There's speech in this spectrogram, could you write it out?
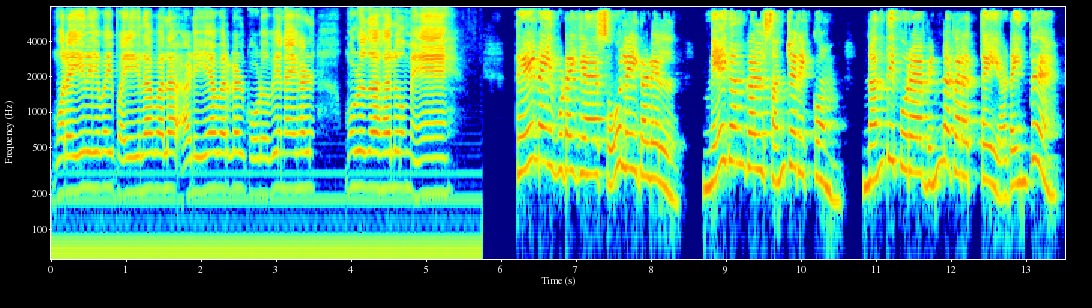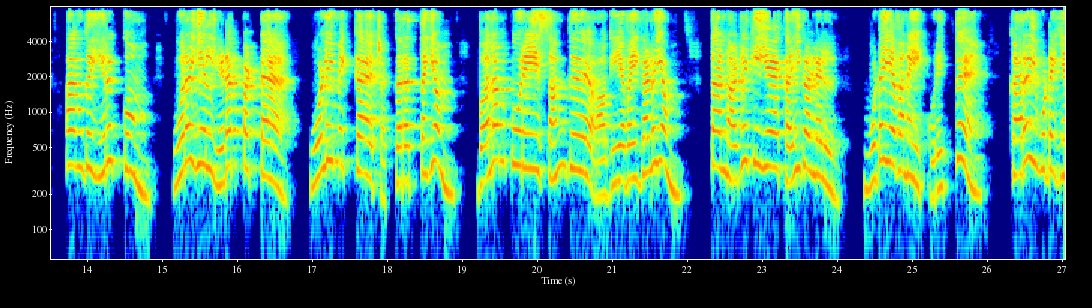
முறையில் இவை பயிலவல அடியவர்கள் கொடுவினைகள் முழுதகலுமே. தேனை உடைய சோலைகளில் மேகங்கள் சஞ்சரிக்கும். நந்திபுர விண்ணகரத்தை அடைந்து அங்கு இருக்கும் உரையில் இடப்பட்ட ஒளிமிக்க சக்கரத்தையும் வலம்புரி சங்கு ஆகியவைகளையும் தன் அழுகிய கைகளில் உடையவனை குறித்து கரை உடைய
